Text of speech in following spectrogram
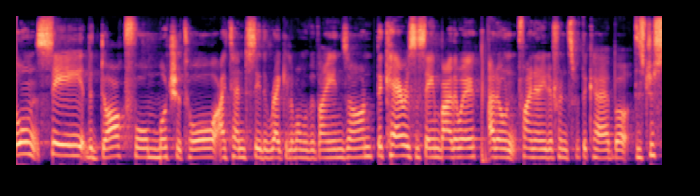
don't see the dark form much at all. I tend to see the regular one with the veins on. The care is the same, by the way. I don't find any difference with the care, but there's just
